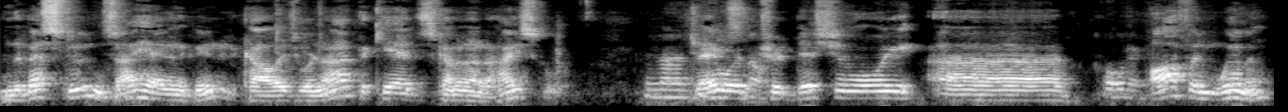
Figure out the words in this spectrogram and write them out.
And the best students I had in the community college were not the kids coming out of high school. They were traditionally, uh, Older. often women.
